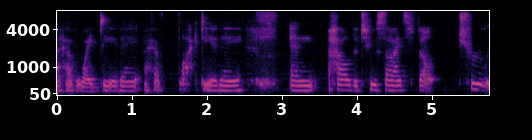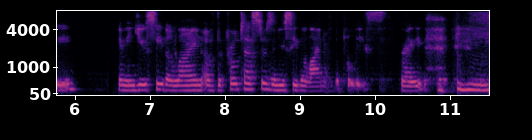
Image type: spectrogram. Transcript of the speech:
I have white DNA, I have black DNA, and how the two sides felt truly. I mean, you see the line of the protesters and you see the line of the police, right? Mm-hmm.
